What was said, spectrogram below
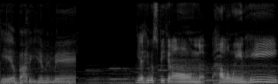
yeah, Bobby Hemmitt, man. Yeah, he was speaking on Halloween. He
